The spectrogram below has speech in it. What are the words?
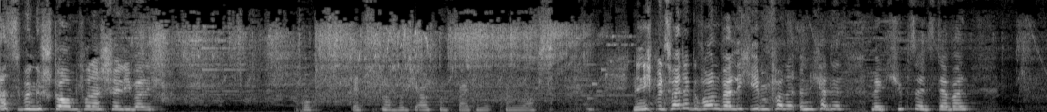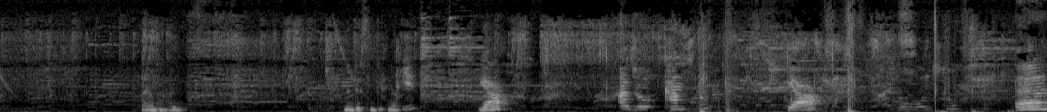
Was? Ich bin gestorben von der Shelly, weil ich. Oh, letztes Mal wurde ich auch schon Zweiter mit Conrux. Nein, ich bin Zweiter geworden, weil ich eben von der. Und ich hatte mehr Cubes als der, weil. Nein, Nimm das Gegner. Ja? Also, kannst du? Ja. Wo wohnst du? Äh,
